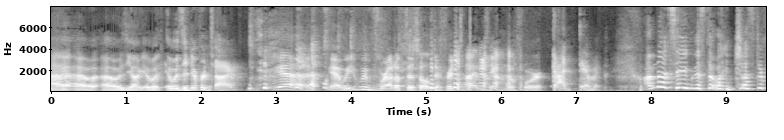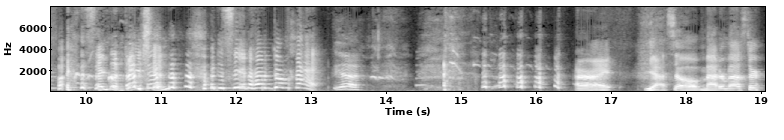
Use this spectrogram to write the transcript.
I, I was young. It was it was a different time. Yeah, yeah. We we've brought up this whole different time thing before. God damn it. I'm not saying this to like justify the segregation. I'm just saying I had a dumb hat. Yeah. All right. Yeah, so Matter Master,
